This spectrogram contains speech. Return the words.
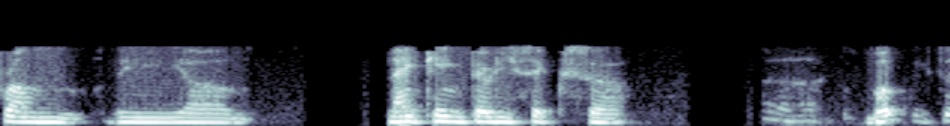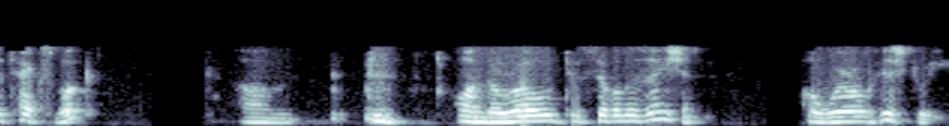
from the um, 1936 uh, uh, book. It's a textbook um, on the road to civilization, a world history.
